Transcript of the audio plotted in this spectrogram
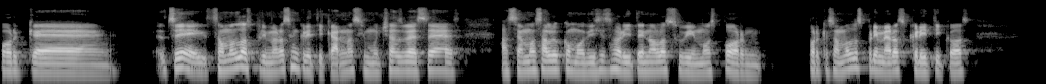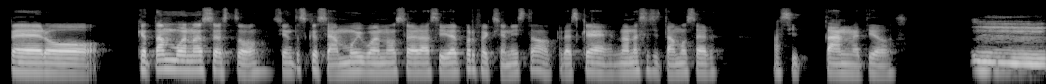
porque, sí, somos los primeros en criticarnos y muchas veces hacemos algo como dices ahorita y no lo subimos por, porque somos los primeros críticos. Pero, ¿qué tan bueno es esto? ¿Sientes que sea muy bueno ser así de perfeccionista o crees que no necesitamos ser así tan metidos? Mm,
